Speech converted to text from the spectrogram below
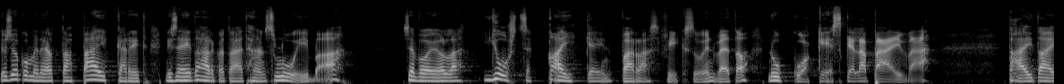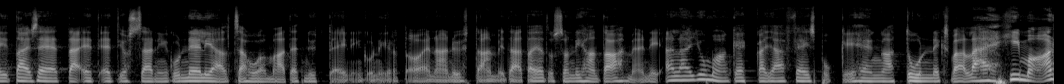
Jos joku menee ottaa päikkärit, niin se ei tarkoita, että hän sluibaa. Se voi olla just se kaikkein paras fiksuin veto, nukkua keskellä päivää. Tai, tai, tai se, että et, et jos sä niin kuin neljältä sä huomaat, että nyt ei niin kuin irtoa enää yhtään mitään, että ajatus on ihan tahmeen, niin älä jumaan kekka jää Facebookiin hengaa tunniksi, vaan lähde himaan,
